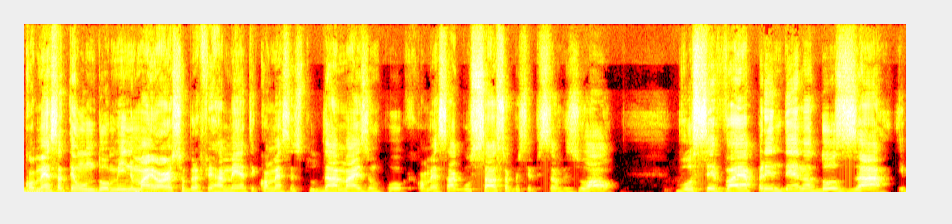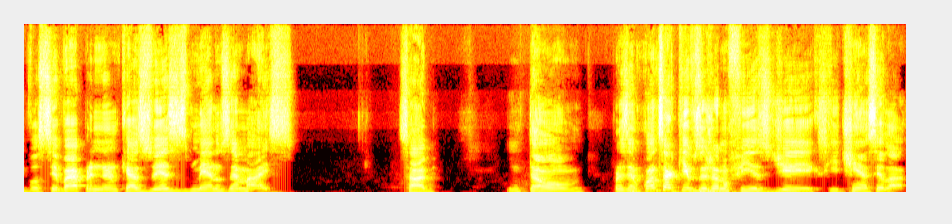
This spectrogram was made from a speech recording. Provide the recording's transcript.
começa a ter um domínio maior sobre a ferramenta e começa a estudar mais um pouco, começa a aguçar a sua percepção visual, você vai aprendendo a dosar e você vai aprendendo que às vezes menos é mais. Sabe? Então, por exemplo, quantos arquivos eu já não fiz de que tinha, sei lá,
